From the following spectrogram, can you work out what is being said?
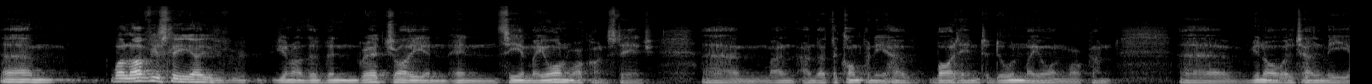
Um, well, obviously, I've you know there's been great joy in in seeing my own work on stage um, and, and that the company have bought into doing my own work and uh, you know will tell me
